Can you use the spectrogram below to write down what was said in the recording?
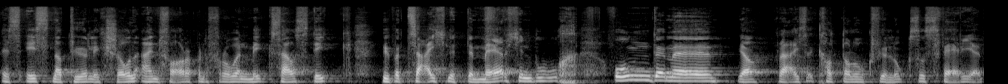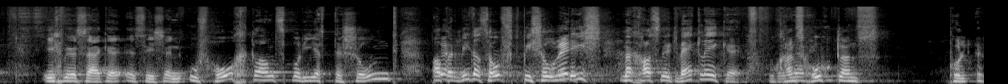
es ist natürlich schon ein farbenfrohen Mix aus dick überzeichnetem Märchenbuch und einem äh, ja, Reisekatalog für Luxusferien. Ich würde sagen, es ist ein auf Hochglanz polierter Schund, aber wie das oft bei Schund Moment. ist, man kann es nicht weglegen. Du kannst Hochglanz, Pol- äh,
